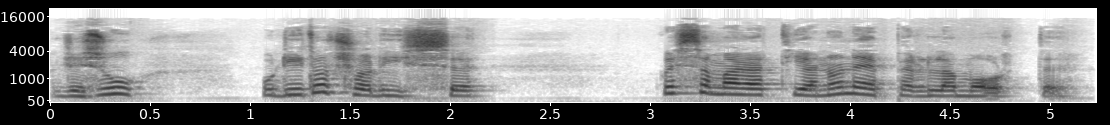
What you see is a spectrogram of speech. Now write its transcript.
Gesù, udito ciò, disse, Questa malattia non è per la morte,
